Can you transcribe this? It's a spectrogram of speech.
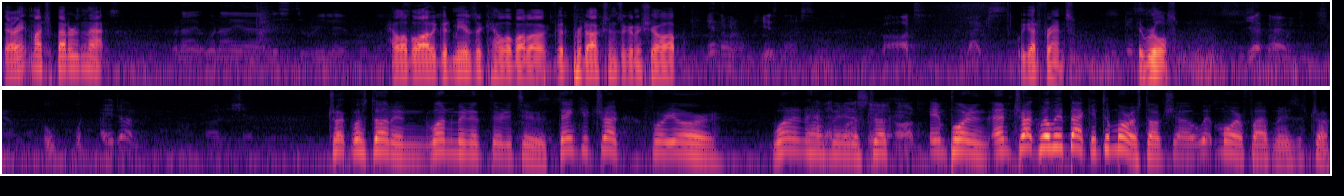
There ain't much better than that. When I when I uh, listen to Relay from uh, Hell of a lot of good music, hell of a lot of good productions are going to show up. Yeah, no, no, he is nice. But he likes. We got friends. It rules. Yeah, man. Oh, what? Are you done? holy shit. Truck was done in one minute thirty-two. Thank you, Truck, for your one and a half That minute was, of Truck. uh, odd. Important. And Truck will be back in tomorrow's talk show with more five minutes of Truck.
